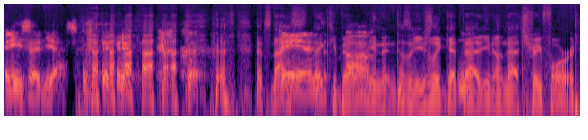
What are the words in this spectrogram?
And he said yes. That's nice. And, Thank you, Bill. I um, mean, it doesn't usually get that, you know, that straightforward.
